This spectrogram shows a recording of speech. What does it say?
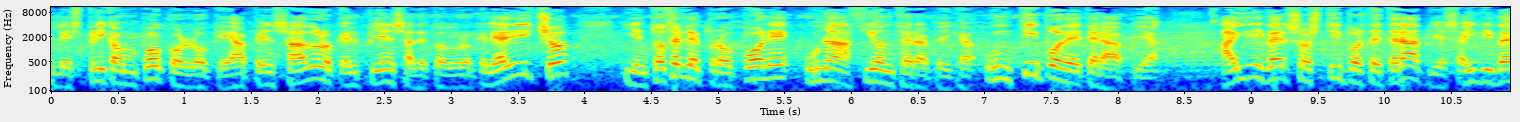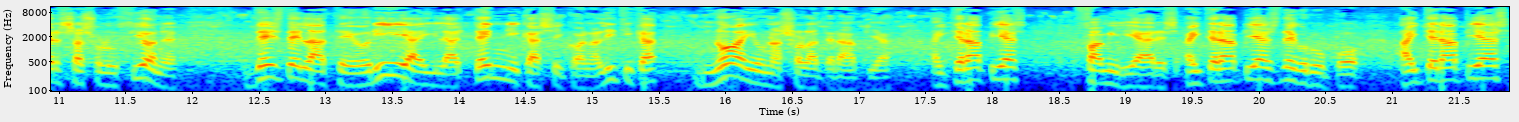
le explica un poco lo que ha pensado, lo que él piensa de todo lo que le ha dicho, y entonces le propone una acción terapéutica, un tipo de terapia. Hay diversos tipos de terapias, hay diversas soluciones. Desde la teoría y la técnica psicoanalítica no hay una sola terapia. Hay terapias familiares, hay terapias de grupo, hay terapias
